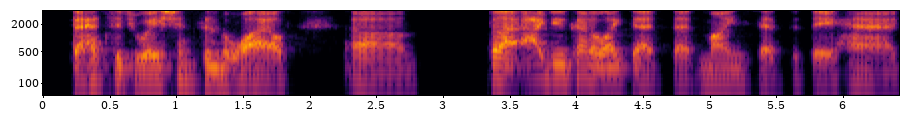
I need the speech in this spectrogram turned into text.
bad situations in the wild. Um, but I, I do kind of like that, that mindset that they had,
